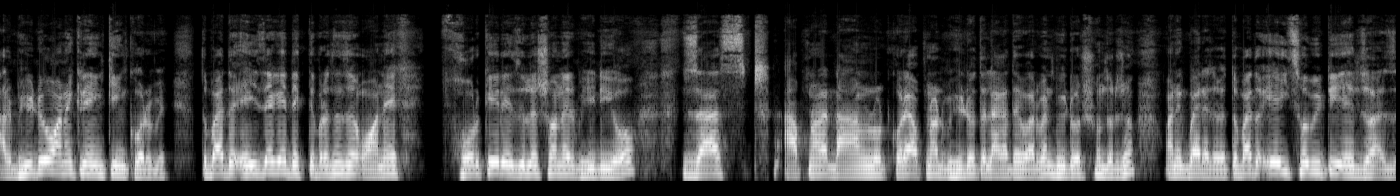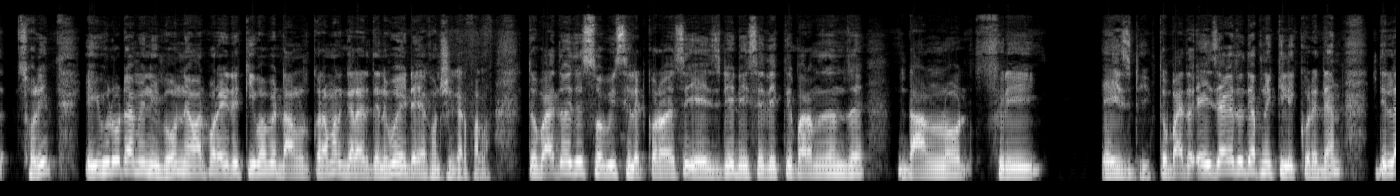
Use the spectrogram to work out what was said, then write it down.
আর ভিডিও অনেক র্যাঙ্কিং করবে। তো বাইদ এই জায়গায় দেখতে পাচ্ছেন যে অনেক ফোর কে রেজুলেশনের ভিডিও জাস্ট আপনারা ডাউনলোড করে আপনার ভিডিওতে লাগাতে পারবেন, ভিডিওর সৌন্দর্য অনেক বাইরে যাবে। তো বাই দ্য এই ছবিটি সরি এই ভিডিওটা আমি নিব, নেওয়ার পর এটা কীভাবে ডাউনলোড করে আমার গ্যালারিতে নেব, এটাই এখন শেখার পালা। তো বাই দ্য এই যে ছবি সিলেক্ট করা হয়েছে এইচডি নিচে দেখতে পারবেন যে ডাউনলোড ফ্রি এইচডি তো বাই দ্য এই জায়গায় যদি আপনি ক্লিক করে দেন, দিলে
